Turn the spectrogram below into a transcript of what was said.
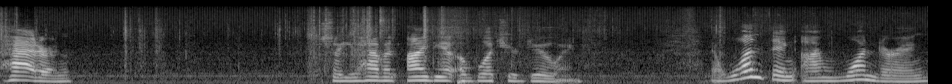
pattern so you have an idea of what you're doing. Now one thing I'm wondering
